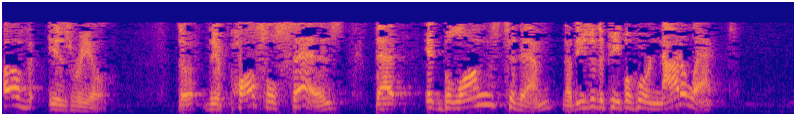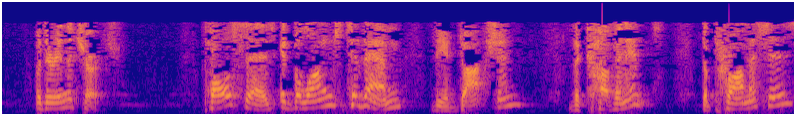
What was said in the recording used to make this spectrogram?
of Israel? The, the apostle says that it belongs to them. Now, these are the people who are not elect, but they're in the church. Paul says it belongs to them the adoption, the covenant, the promises,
